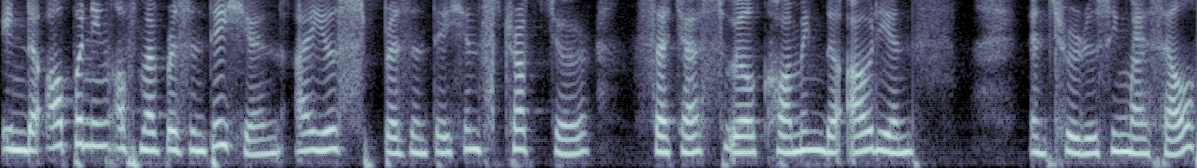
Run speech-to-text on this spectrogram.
In the opening of my presentation, I use presentation structure such as welcoming the audience, introducing myself,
